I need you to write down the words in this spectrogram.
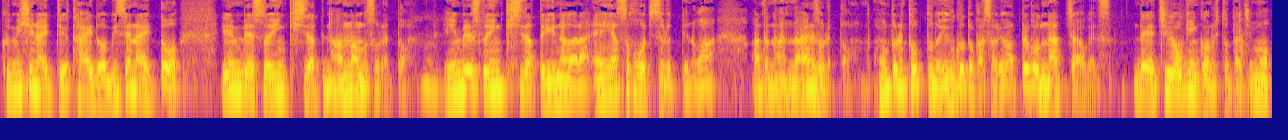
組みしないという態度を見せないと、インベストイン騎士だって何なんだそれと。インベストイン騎士だと言いながら円安放置するっていうのは、あんた何だやねそれと。本当にトップの言うことかそれはということになっちゃうわけです。で、中央銀行の人たちも、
